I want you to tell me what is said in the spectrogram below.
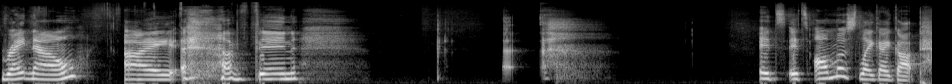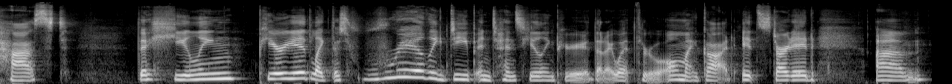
right now, I have been. It's it's almost like I got past the healing period, like this really deep, intense healing period that I went through. Oh my God. It started um,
